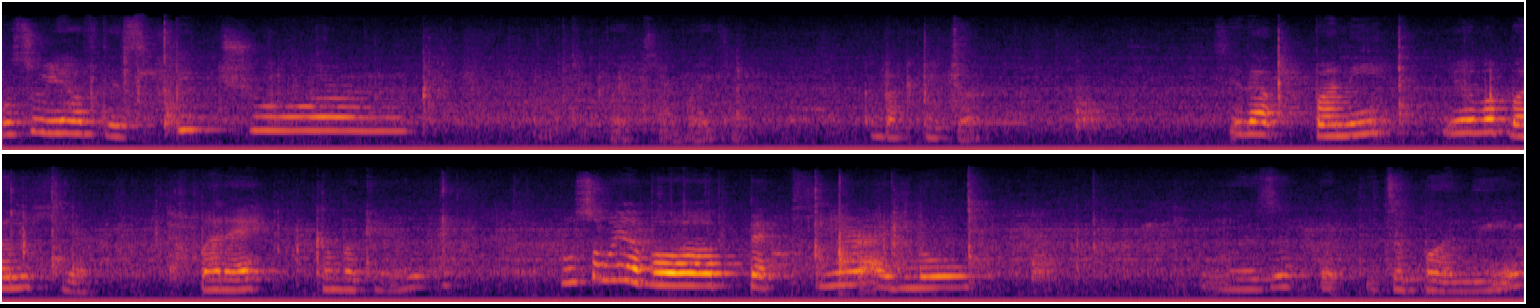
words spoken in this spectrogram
also we have this picture. Come back picture. See that bunny? We have a bunny here. Bunny, come back here. Also we have a pet here. I know what is it, but it's a bunny.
